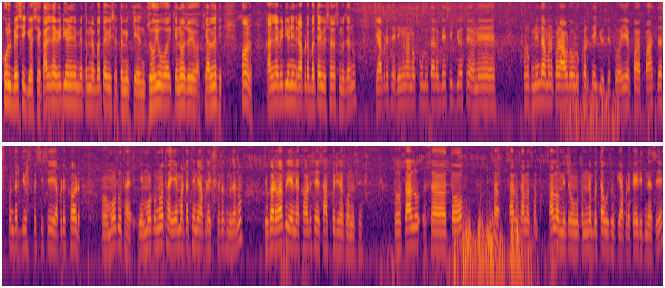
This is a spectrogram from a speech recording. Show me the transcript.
ફૂલ બેસી ગયો છે. કાલના વિડીયોની મેં તમને બતાવ્યું છે, તમે કે જોયું હોય કે ન જોયું ખ્યાલ નથી. પણ કાલના વિડીયોની અંદર આપણે બતાવ્યું સરસ મજાનું કે આપણે છે, રીંગણાનો ફૂલ ઉતારો બેસી ગયો છે અને થોડુંક નિંદામણ પણ આવડું આવડું ખડ થઈ ગયું છે. તો એ પાંચ, દસ, પંદર દિવસ પછી છે આપણે ખડ મોટું થાય. એ મોટું ન થાય એ માટે થઈને આપણે એક સરસ મજાનો જુગાડ વાપરી અને ખડ છે સાફ કરી નાખવાનું છે. તો ચાલુ તો સારું ચાલો ચાલો મિત્રો, હું તમને બતાવું છું કે આપણે કઈ રીતના છે.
